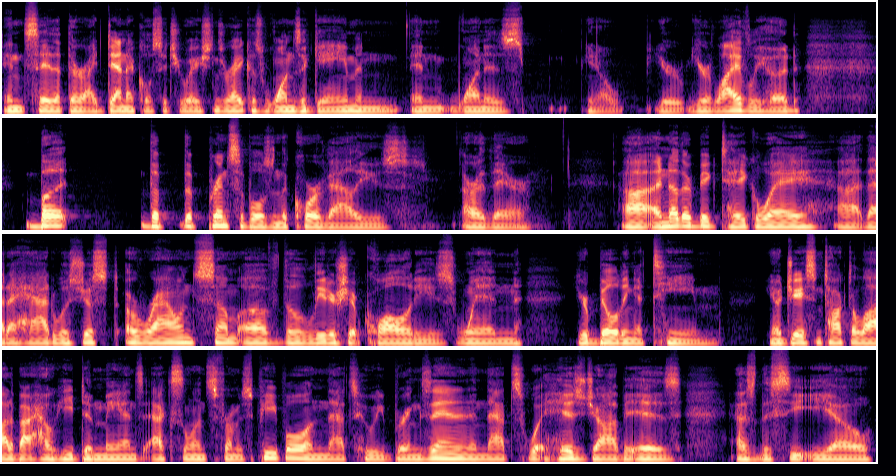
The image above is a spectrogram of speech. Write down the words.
and say that they're identical situations, right? Because one's a game and, and one is, you know, your your livelihood, but the the principles and the core values are there. Uh, another big takeaway uh, that I had was just around some of the leadership qualities when you're building a team. You know, Jason talked a lot about how he demands excellence from his people, and that's who he brings in, and that's what his job is as the CEO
